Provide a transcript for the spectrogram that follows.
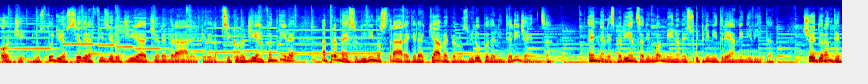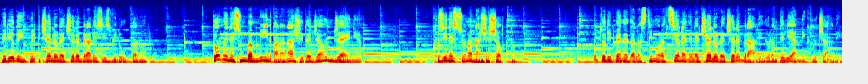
Oggi lo studio sia della fisiologia cerebrale che della psicologia infantile ha permesso di dimostrare che la chiave per lo sviluppo dell'intelligenza è nell'esperienza di un bambino nei suoi primi tre anni di vita, cioè durante il periodo in cui le cellule cerebrali si sviluppano. Come nessun bambino alla nascita è già un genio, così nessuno nasce sciocco. Tutto dipende dalla stimolazione delle cellule cerebrali durante gli anni cruciali.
